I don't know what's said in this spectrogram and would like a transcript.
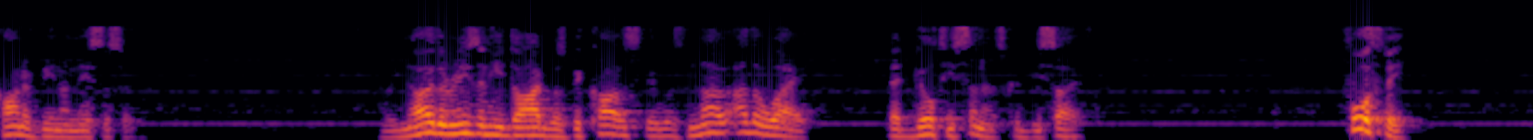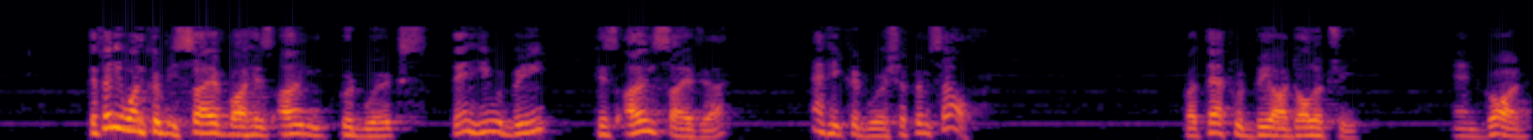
Can't have been unnecessary. We know the reason he died was because there was no other way that guilty sinners could be saved. Fourthly, if anyone could be saved by his own good works, then he would be his own savior and he could worship himself. But that would be idolatry and God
